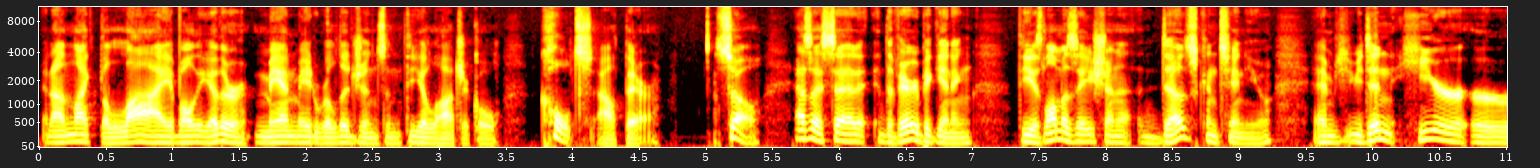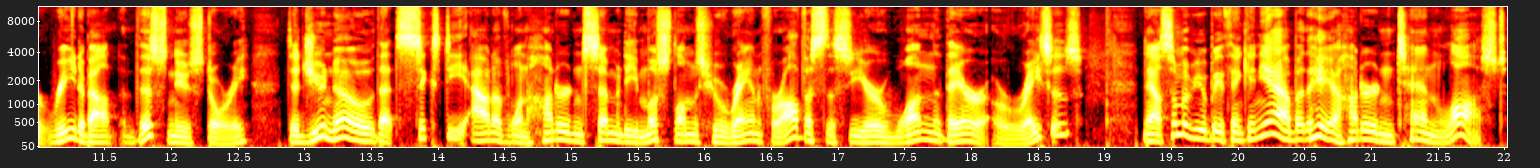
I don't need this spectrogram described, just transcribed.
and unlike the lie of all the other man made religions and theological cults out there. So, as I said at the very beginning, the Islamization does continue. And if you didn't hear or read about this news story, did you know that 60 out of 170 Muslims who ran for office this year won their races? Now, some of you will be thinking, yeah, but hey, 110 lost.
